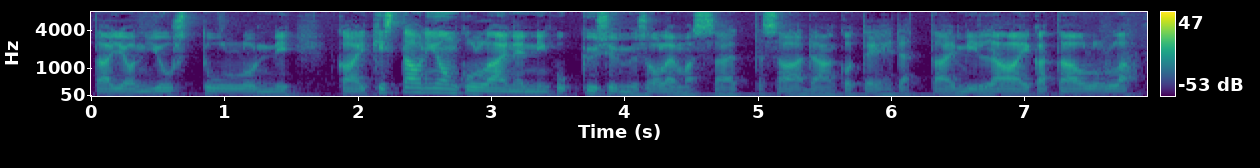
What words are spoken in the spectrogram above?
tai on just tullut, niin kaikista on jonkunlainen niin kuin kysymys olemassa, että saadaanko tehdä tai millä aikataululla –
